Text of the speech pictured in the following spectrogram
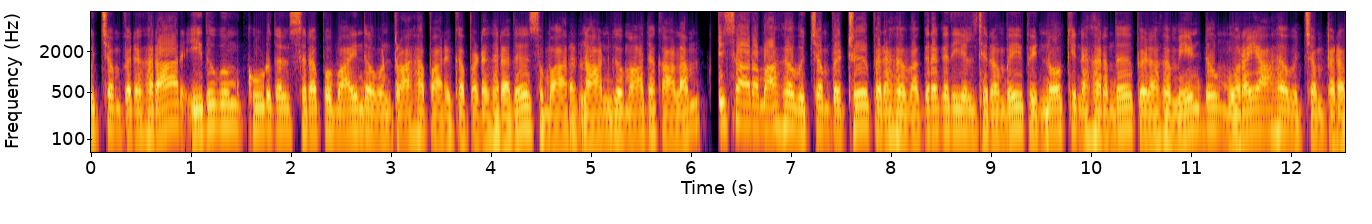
உச்சம் பெறுகிறார். இதுவும் கூடுதல் சிறப்பு வாய்ந்த ஒன்றாக பார்க்கப்படுகிறது. சுமார் நான்கு மாத காலம் திசாரமாக உச்சம் பெற்று பிறகு வக்ரகதியில் திரும்பி பின்னோக்கி நகர்ந்து பிறகு மீண்டும் முறையாக உச்சம் பெற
